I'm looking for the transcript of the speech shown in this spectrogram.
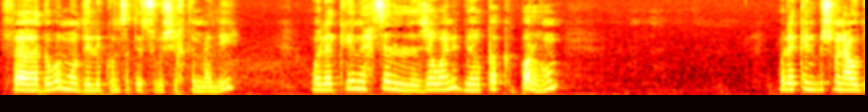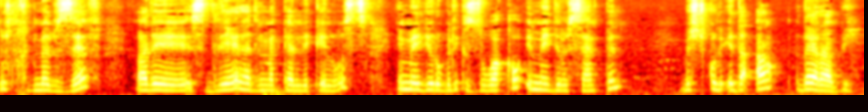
فهذا هو الموديل اللي كنت عطيتو باش يخدم عليه. ولكن حتى الجوانب هكا كبرهم. ولكن باش ما نعاودوش الخدمة بزاف غادي يسد لي غير هذا المكان اللي كاين الوسط. إما يديروا بديك الزواقة وإما يديروا simple باش تكون الإضاءة دايرة بيه.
